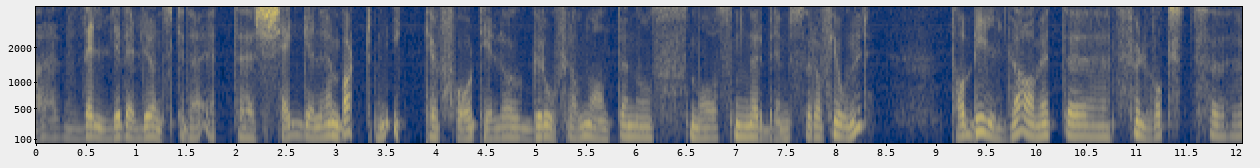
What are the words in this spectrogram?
er veldig veldig ønsker deg et eh, skjegg eller en bart, men ikke får til å gro fram noe annet enn noen små snørrbremser og fjoner. Ta bilde av et uh, fullvokst uh,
